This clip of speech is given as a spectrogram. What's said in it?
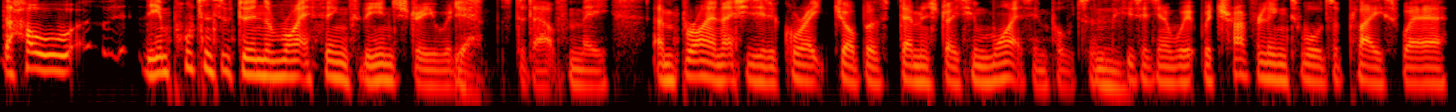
the whole the importance of doing the right thing for the industry really yeah. stood out for me. And Brian actually did a great job of demonstrating why it's important. Mm. Because he said, you know, we're, we're travelling towards a place where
